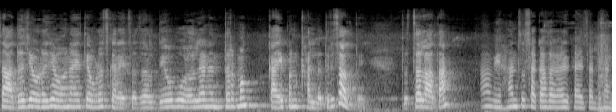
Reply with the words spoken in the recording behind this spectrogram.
साधं जेवढं जेवण आहे तेवढंच करायचं. जर देव बोळवल्यानंतर मग काही पण खाल्लं तरी चालतंय. तर चला आता हा विहानचं सकाळ सकाळी काय चाललं सांग.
